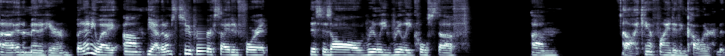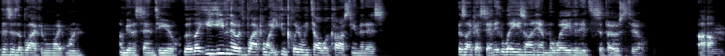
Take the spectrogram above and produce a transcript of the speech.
uh, in a minute here. But anyway, um, yeah, but I'm super excited for it. This is all really, really cool stuff. Um, oh, I can't find it in color, but this is the black and white one I'm going to send to you. Like, even though it's black and white, you can clearly tell what costume it is. Because, like I said, it lays on him the way that it's supposed to. Um,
